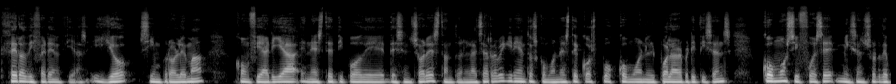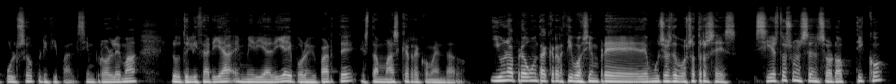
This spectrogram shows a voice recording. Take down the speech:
cero diferencias y yo sin problema confiaría en este tipo de, sensores, tanto en el HRB500 como en este Cospo como en el Polar Sense, como si fuese mi sensor de pulso principal. Sin problema lo utilizaría en mi día a día y por mi parte está más que recomendado. Y una pregunta que recibo siempre de muchos de vosotros es, si esto es un sensor óptico,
